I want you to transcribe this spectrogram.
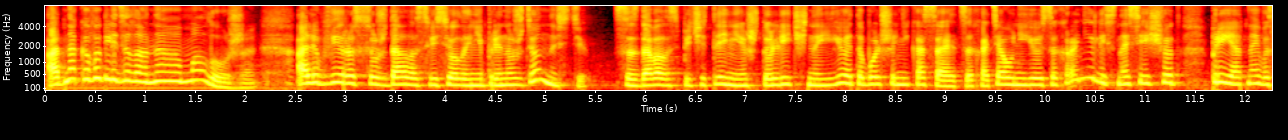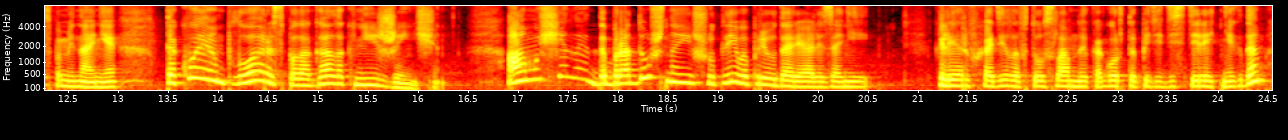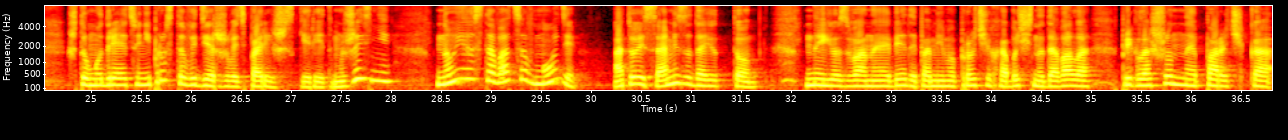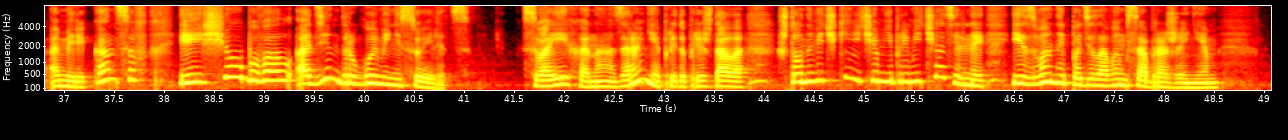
однако выглядела она моложе, о любви рассуждала с веселой непринужденностью. Создавалось впечатление, что лично ее это больше не касается, хотя у нее и сохранились на сей счет приятные воспоминания. Такое амплуа располагало к ней женщин а мужчины добродушно и шутливо приударяли за ней. Клер входила в ту славную когорту 50-летних дам, что умудряются не просто выдерживать парижский ритм жизни, но и оставаться в моде, а то и сами задают тон. На ее званые обеды, помимо прочих, обычно давала приглашенная парочка американцев и еще бывал один-другой венесуэлец. Своих она заранее предупреждала, что новички ничем не примечательны и званы по деловым соображениям.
